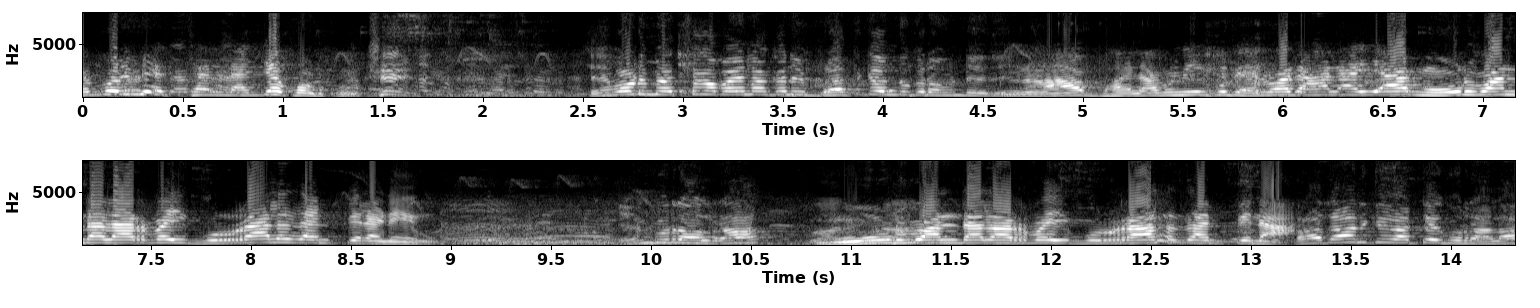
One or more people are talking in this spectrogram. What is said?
ఎవరి మెచ్చల్ లంజ కొడుకు! ఎవడు మెత్తగా పోయినాక నీ బ్రతికెందుకురా ఉండేది? నా బలం నీకు తెలియదానయ్యా మూడు వందల అరవై గుర్రాలు చంపిన నేను. మూడు వందల అరవై గుర్రాలు చంపిన. ప్రధానికి కట్టే గుర్రాలా?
